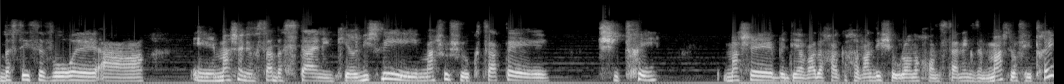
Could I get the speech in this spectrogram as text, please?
בסיס עבור אה, מה שאני עושה בסטיילינג, כי הרגיש לי משהו שהוא קצת אה, שטחי, מה שבדיעבד אחר כך הבנתי שהוא לא נכון, סטיילינג זה ממש לא שטחי,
